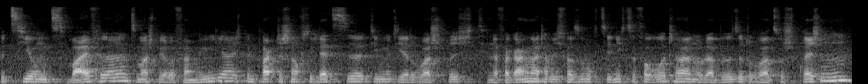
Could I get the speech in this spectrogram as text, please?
Beziehung zweifeln, zum Beispiel ihre Familie. Ich bin praktisch noch die Letzte, die mit ihr darüber spricht. In der Vergangenheit habe ich versucht, sie nicht zu verurteilen oder böse darüber zu sprechen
